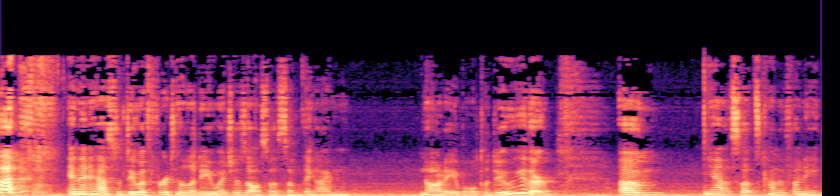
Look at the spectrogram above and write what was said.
and it has to do with fertility, which is also something I'm not able to do either. Um, yeah, so that's kind of funny.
